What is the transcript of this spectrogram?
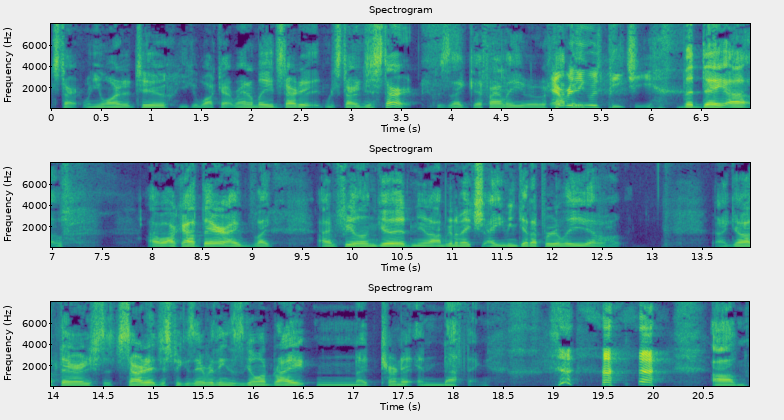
Start when you wanted it to. You could walk out randomly. It started. It would start. Just start. It was like I finally Everything was peachy. the day of. I walk out there. I'm like, I'm feeling good. And, you know, I'm gonna make sure. I even get up early. I, I go out there and just start it just because everything's going right, and I turn it and nothing. um,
